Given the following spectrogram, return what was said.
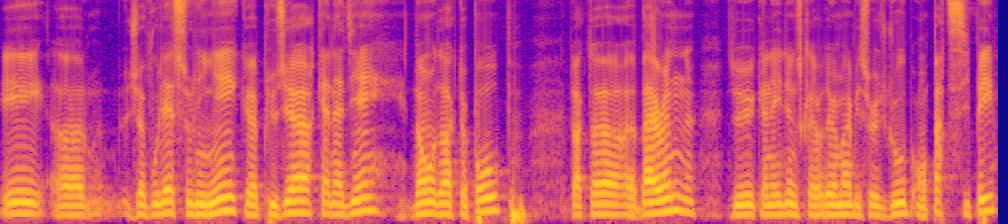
Et euh, je voulais souligner que plusieurs Canadiens, dont Dr. Pope, Dr. Barron du Canadian Scleroderma Research Group, ont participé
